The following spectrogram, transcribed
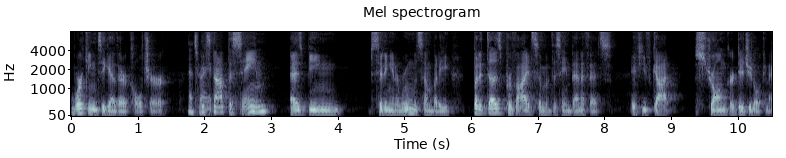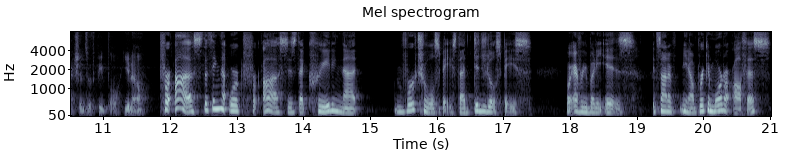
working together culture That's right. it's not the same as being sitting in a room with somebody, but it does provide some of the same benefits if you've got stronger digital connections with people, you know? for us, the thing that worked for us is that creating that virtual space, that digital space where everybody is. It's not a you know brick and mortar office,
